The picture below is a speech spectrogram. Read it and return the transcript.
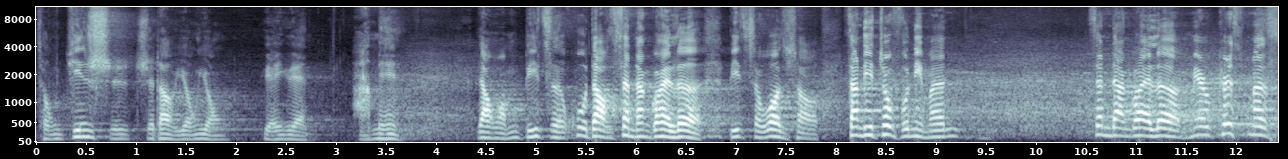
从今时直到永永远远。阿门。让我们彼此互道圣诞快乐，彼此握手，上帝祝福你们。圣诞快乐，Merry Christmas。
